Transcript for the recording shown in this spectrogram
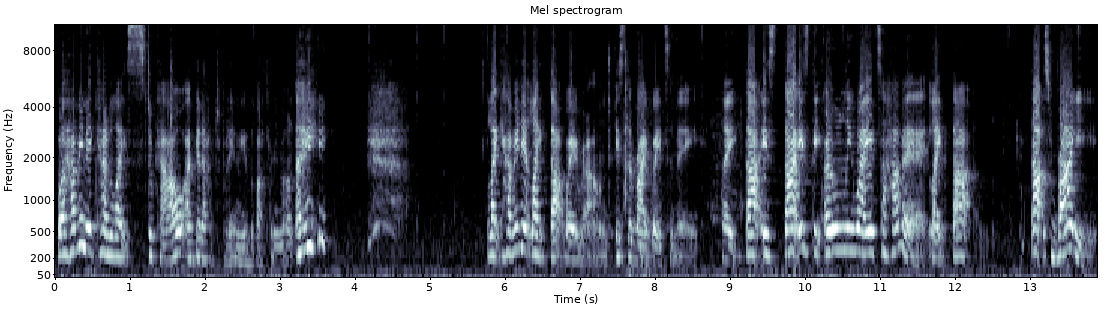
but having it kind of like stuck out i'm going to have to put it in the other bathroom aren't i like having it like that way round is the right way to me. Like that is that is the only way to have it. Like that that's right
